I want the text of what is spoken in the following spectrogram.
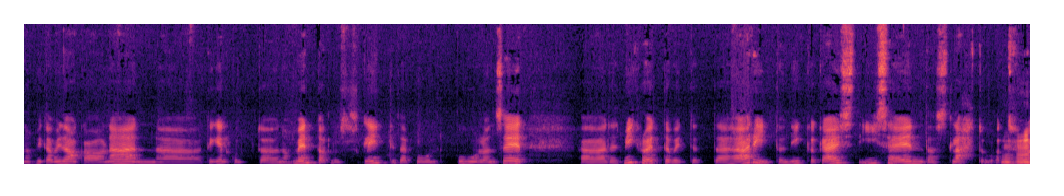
noh, mida mina ka näen äh, tegelikult äh, noh, mentorluses klientide puhul, puhul on see, et äh, need mikroettevõtjate ärid on ikkagi hästi iseendast lähtuvad, mhm.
